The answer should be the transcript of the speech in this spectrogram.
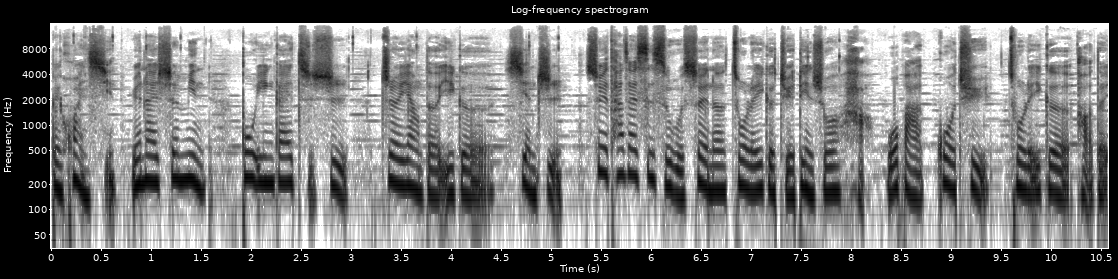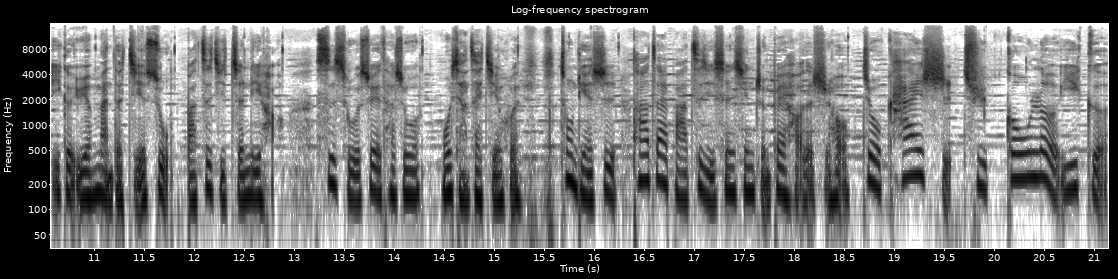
被唤醒。原来生命不应该只是这样的一个限制。所以他在四十五岁呢，做了一个决定，说好，我把过去做了一个好的一个圆满的结束，把自己整理好。四十五岁，他说我想再结婚。重点是他在把自己身心准备好的时候，就开始去勾勒一个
